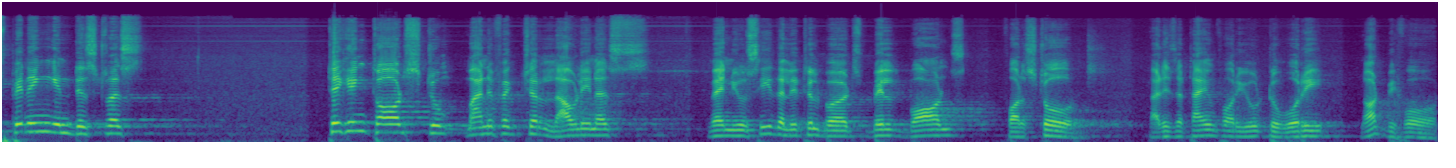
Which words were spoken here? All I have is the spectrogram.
spinning in distress taking thoughts to manufacture loveliness when you see the little birds build bonds for store. That is a time for you to worry not before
